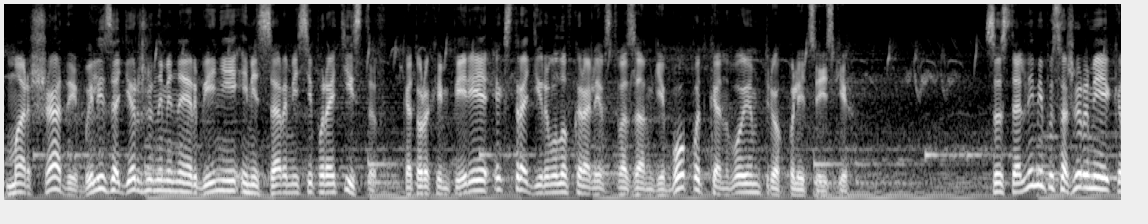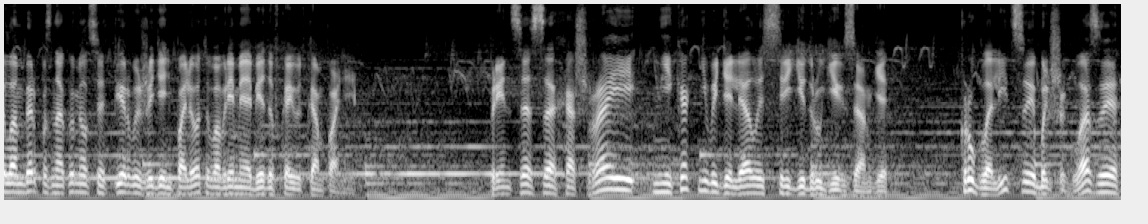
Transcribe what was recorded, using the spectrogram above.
Маршады были задержанными на Эрбении эмиссарами сепаратистов, которых империя экстрадировала в королевство Зангибо под конвоем трех полицейских – с остальными пассажирами Коломбер познакомился в первый же день полета во время обеда в кают-компании. Принцесса Хашраи никак не выделялась среди других замги. Круглолицая, большеглазая,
